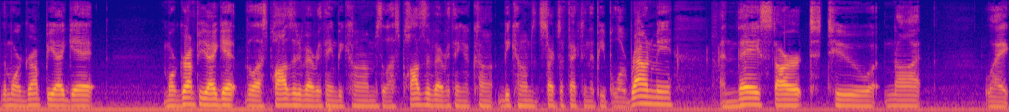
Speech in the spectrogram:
the more grumpy I get. The more grumpy I get, the less positive everything becomes. The less positive everything becomes, it starts affecting the people around me, and they start to not like,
